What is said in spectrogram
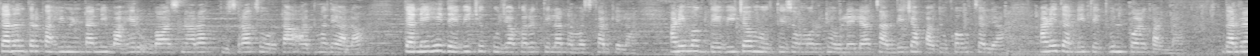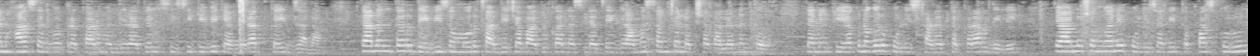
त्यानंतर काही मिनिटांनी बाहेर उभा असणारा दुसरा चोरटा आतमध्ये आला. त्यानेही देवीची पूजा करत तिला नमस्कार केला आणि मग देवीच्या मूर्तीसमोर ठेवलेल्या चांदीच्या पादुका उचलल्या आणि त्यांनी तेथून पळ काढला. दरम्यान हा सर्व प्रकार मंदिरातील सी सी टी व्ही कॅमेऱ्यात कैद झाला. त्यानंतर देवीसमोर चांदीच्या पादुका नसल्याचे ग्रामस्थांच्या लक्षात आल्यानंतर त्यांनी टिळकनगर पोलीस ठाण्यात तक्रार दिली. त्या अनुषंगाने पोलिसांनी तपास करून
